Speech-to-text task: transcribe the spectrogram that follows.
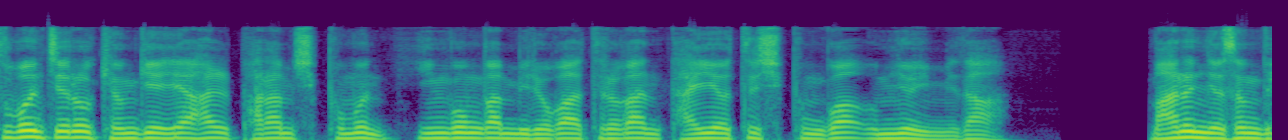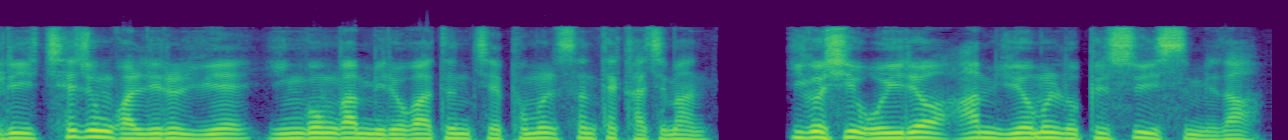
두 번째로 경계해야 할 발암식품은 인공감 미료가 들어간 다이어트 식품과 음료입니다. 많은 여성들이 체중 관리를 위해 인공감 미료가 든 제품을 선택하지만 이것이 오히려 암 위험을 높일 수 있습니다.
